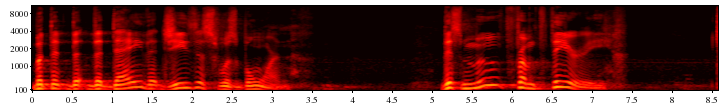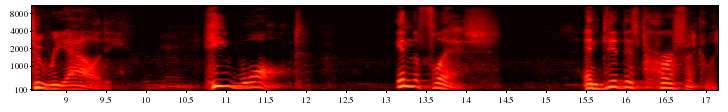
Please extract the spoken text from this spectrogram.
But the, the, the day that Jesus was born, this moved from theory to reality. He walked in the flesh and did this perfectly.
